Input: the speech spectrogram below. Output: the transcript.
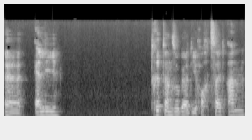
äh, Ellie tritt dann sogar die Hochzeit an.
